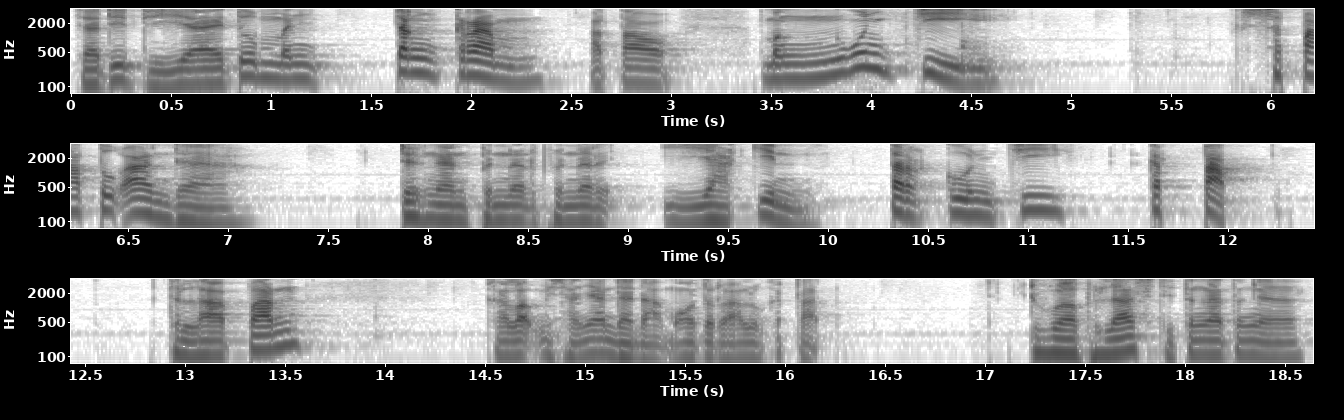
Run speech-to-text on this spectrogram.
jadi dia itu mencengkram atau mengunci sepatu Anda dengan benar-benar yakin terkunci ketat. 8 kalau misalnya Anda tidak mau terlalu ketat. 12 di tengah-tengah.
